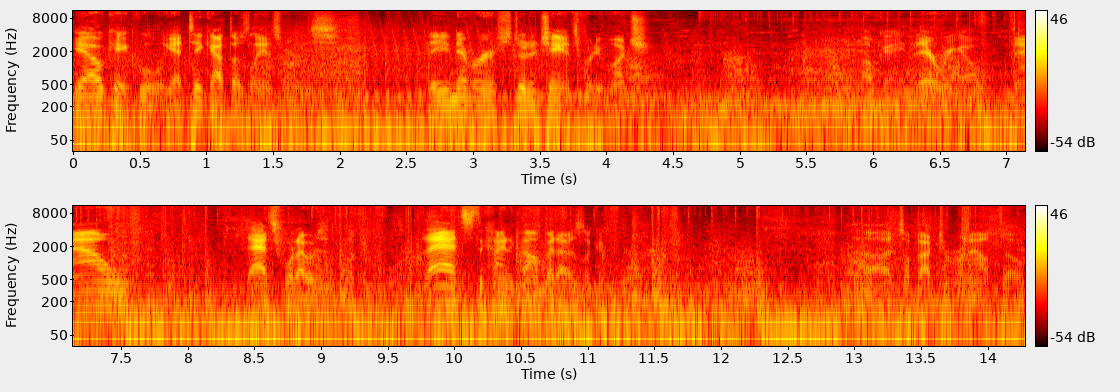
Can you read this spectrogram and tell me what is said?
Yeah, okay, cool. Yeah, take out those Lancehorns. They never stood a chance, pretty much. Okay, there we go. Now, that's what I was looking for. That's the kind of combat I was looking for. Uh, it's about to run out, though.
